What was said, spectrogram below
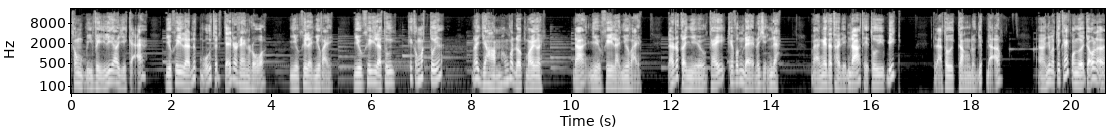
không bị vì lý do gì cả nhiều khi là nước mũi tôi chảy ra ràng rụa. Nhiều khi là như vậy. Nhiều khi là tôi cái con mắt tôi á nó dòm không có được mọi người. Đó nhiều khi là như vậy. Đã rất là nhiều cái cái vấn đề nó diễn ra. Và ngay tại thời điểm đó thì tôi biết là tôi cần được giúp đỡ. À, nhưng mà tôi khác mọi người ở chỗ là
